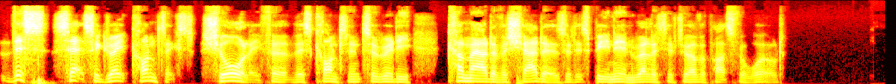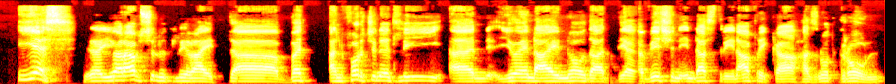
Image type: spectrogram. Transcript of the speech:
this sets a great context, surely, for this continent to really come out of the shadows that it's been in relative to other parts of the world. Yes, uh, you are absolutely right. Uh, but unfortunately, and you and I know that the aviation industry in Africa has not grown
